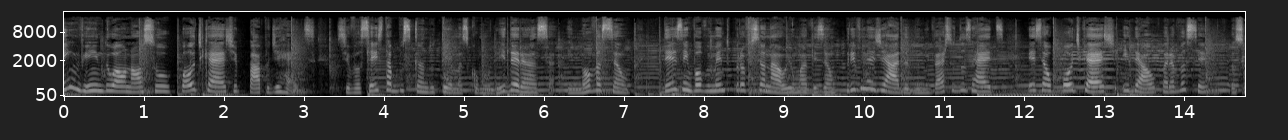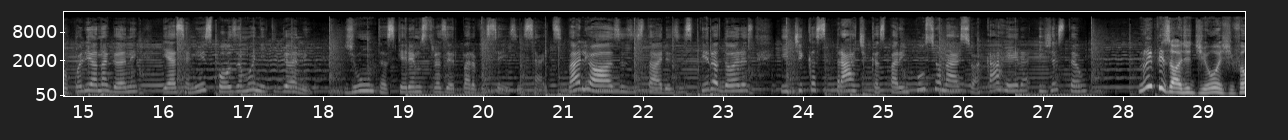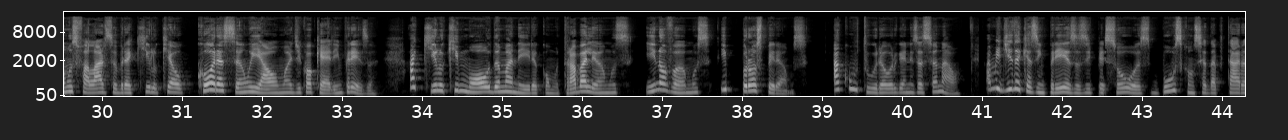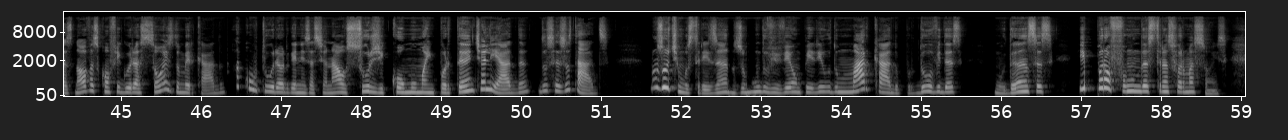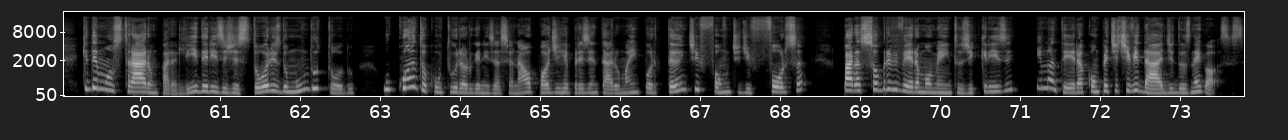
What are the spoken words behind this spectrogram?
Bem-vindo ao nosso podcast Papo de Heads. Se você está buscando temas como liderança, inovação, desenvolvimento profissional e uma visão privilegiada do universo dos Heads, esse é o podcast ideal para você. Eu sou Poliana Gunning e essa é minha esposa Monique Gunning. Juntas queremos trazer para vocês insights valiosos, histórias inspiradoras e dicas práticas para impulsionar sua carreira e gestão. No episódio de hoje, vamos falar sobre aquilo que é o coração e alma de qualquer empresa. Aquilo que molda a maneira como trabalhamos, inovamos e prosperamos a cultura organizacional. À medida que as empresas e pessoas buscam se adaptar às novas configurações do mercado, a cultura organizacional surge como uma importante aliada dos resultados. Nos últimos três anos, o mundo viveu um período marcado por dúvidas, mudanças e profundas transformações, que demonstraram para líderes e gestores do mundo todo o quanto a cultura organizacional pode representar uma importante fonte de força para sobreviver a momentos de crise e manter a competitividade dos negócios.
